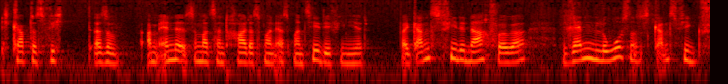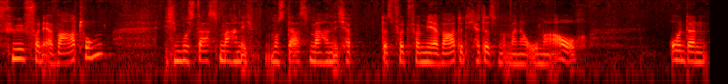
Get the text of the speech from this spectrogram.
ich glaube, das wichtig, also am Ende ist immer zentral, dass man erstmal ein Ziel definiert. Weil ganz viele Nachfolger rennen los und es ist ganz viel Gefühl von Erwartung. Ich muss das machen, ich muss das machen, ich habe das wird von mir erwartet, ich hatte das mit meiner Oma auch. Und dann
